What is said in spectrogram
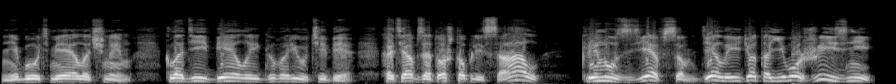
«Не будь мелочным, клади белый, говорю тебе, хотя бы за то, что плясал. Клянусь Зевсом, дело идет о его жизни».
